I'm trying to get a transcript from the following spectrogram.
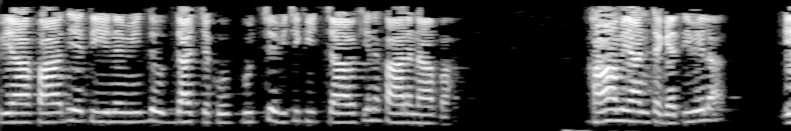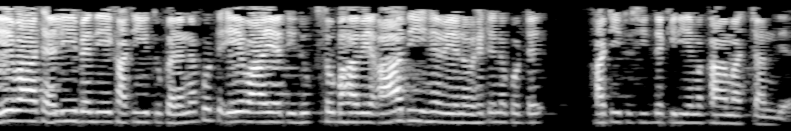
ව්‍යාපාදයේ, තීන මිද්ද, උද්ධච්ච කුක්කුච්ච, විචිකිච්ඡාව කියන කාරණා පහ. කාමයන්ට ගැති වෙලා ඒවාට ඇලී බැඳී කටයුතු කරනකොට ඒවායේ ඇති දුක් ස්වභාවය ආදීන වේ නොහෙටෙනකොට කටයුතු සිද්ධ කිරීම කාමච්ඡන්දයයි.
